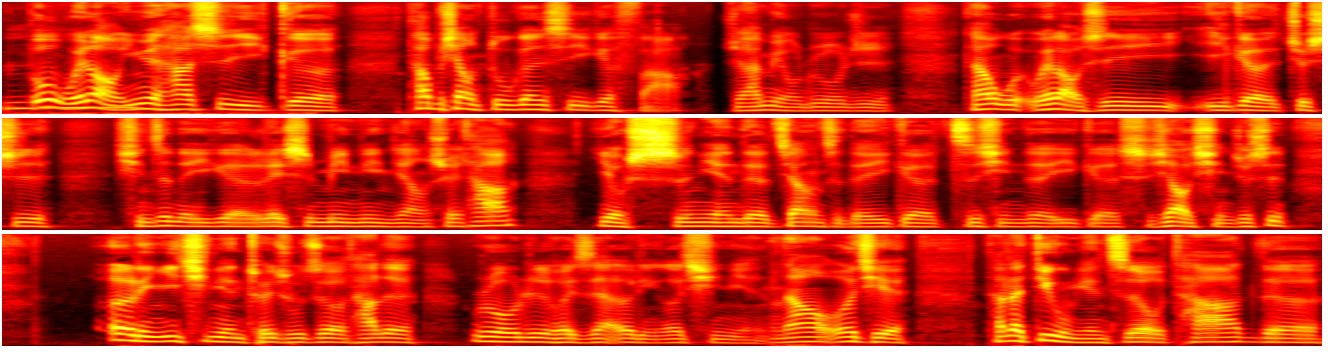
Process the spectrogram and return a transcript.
不过围老因为它是一个，它不像都更是一个法。所以他没有落日，他韦韦老师一个就是行政的一个类似命令这样，所以他有十年的这样子的一个执行的一个时效性，就是二零一七年推出之后，它的落日会是在二零二七年，然后而且它在第五年之后，它的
